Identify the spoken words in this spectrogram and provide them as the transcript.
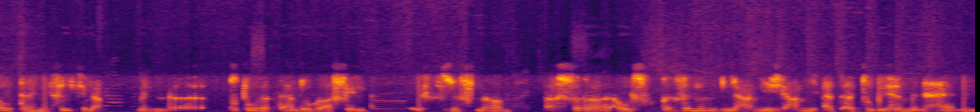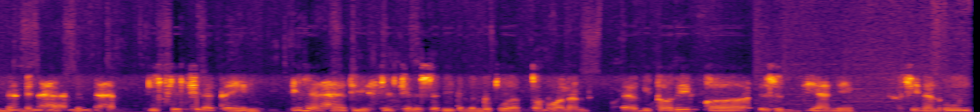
أو ثاني سلسلة من بطولة أندرو جارفيلد شفنا الاشرار أو ال super villain اللي عم يجي عم اتوا بهم من ها من من ها من ها السلسلتين إلى هذه السلسلة الجديدة من بطولة توم هولاند. بطريقة جد يعني فينا نقول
